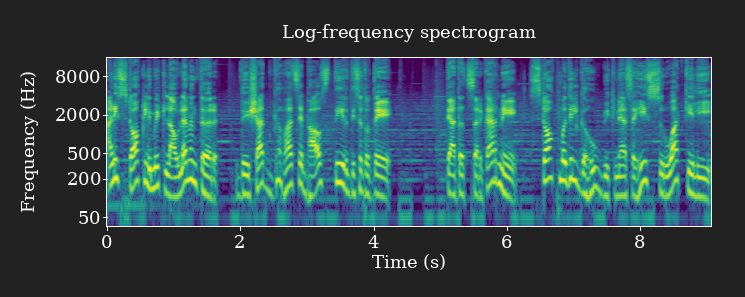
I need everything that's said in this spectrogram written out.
आणि स्टॉक लिमिट लावल्यानंतर देशात गव्हाचे भाव स्थिर दिसत होते. त्यातच सरकारने स्टॉकमधील गहू विकण्यासही सुरुवात केली.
